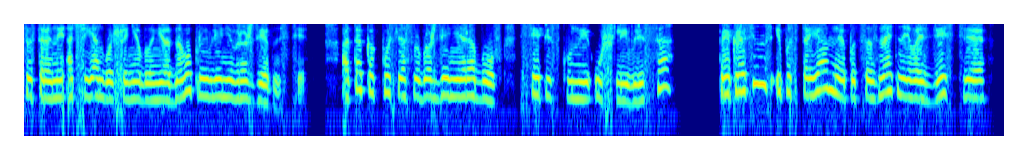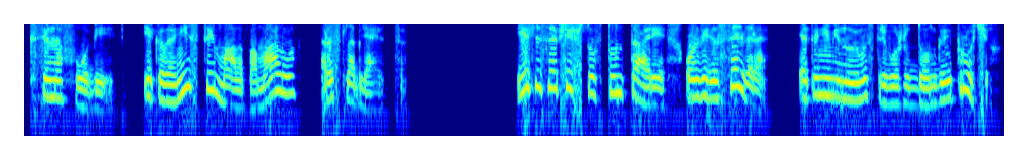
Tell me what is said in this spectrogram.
Со стороны Отшиян больше не было ни одного проявления враждебности, а так как после освобождения рабов все пескуны ушли в леса, Прекратилось и постоянное подсознательное воздействие ксенофобии, и колонисты мало-помалу расслабляются. Если сообщить, что в Тунтаре он видел Сельвера, это неминуемо встревожит Донга и прочих.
